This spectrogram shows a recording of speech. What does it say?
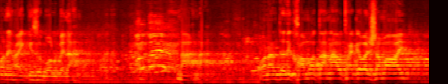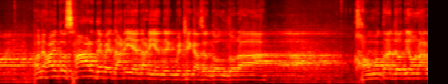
মনে হয় কিছু বলবে না। না না। ওনার যদি ক্ষমতা নাও থাকে ওই সময়, উনি হয়তো ছাড় দেবে, দাঁড়িয়ে দাঁড়িয়ে দেখবে, ঠিক আছে দোল তোরা। ক্ষমতা যদি ওনার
